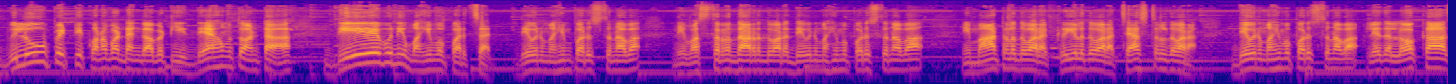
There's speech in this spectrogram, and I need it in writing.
విలువ పెట్టి కొనబడ్డాం కాబట్టి ఈ దేహంతో అంట దేవుని మహిమపరచాలి. దేవుని మహిమపరుస్తున్నావా? నీ వస్త్రధారణ ద్వారా దేవుని మహిమపరుస్తున్నావా? నీ మాటల ద్వారా క్రియల ద్వారా చేష్టల ద్వారా దేవుని మహిమపరుస్తున్నావా? లేదా లోక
